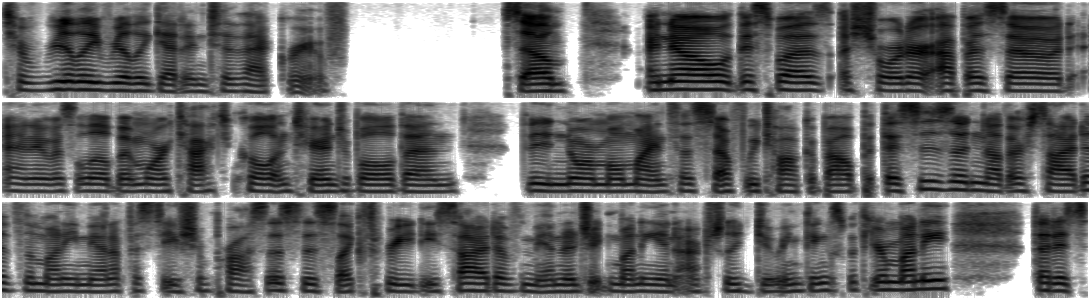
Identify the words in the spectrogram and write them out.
To really, really get into that groove. So I know this was a shorter episode and it was a little bit more tactical and tangible than the normal mindset stuff we talk about, but this is another side of the money manifestation process, this like 3D side of managing money and actually doing things with your money that is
